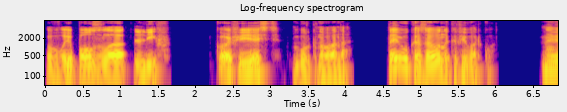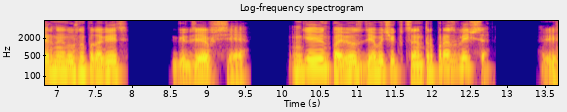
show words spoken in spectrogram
выползла Лив. «Кофе есть?» — буркнула она. Тея указала на кофеварку. «Наверное, нужно подогреть?» «Где все?» Гевин повез девочек в центр поразвлечься. И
